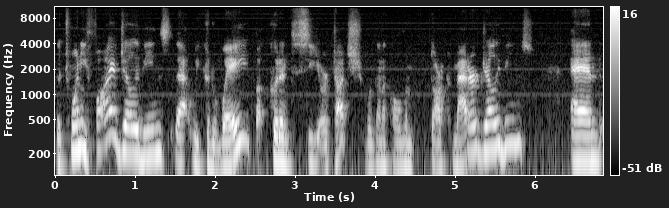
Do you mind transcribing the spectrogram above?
The 25 jelly beans that we could weigh but couldn't see or touch, we're going to call them dark matter jelly beans. And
